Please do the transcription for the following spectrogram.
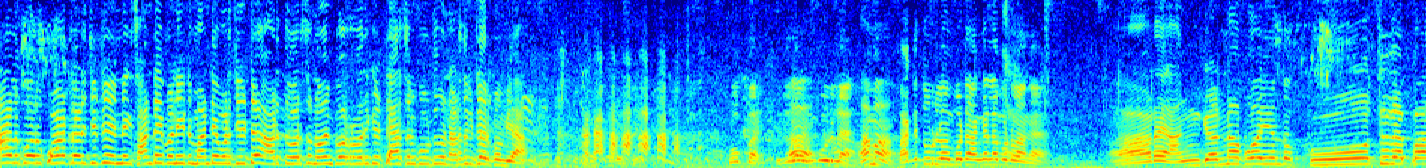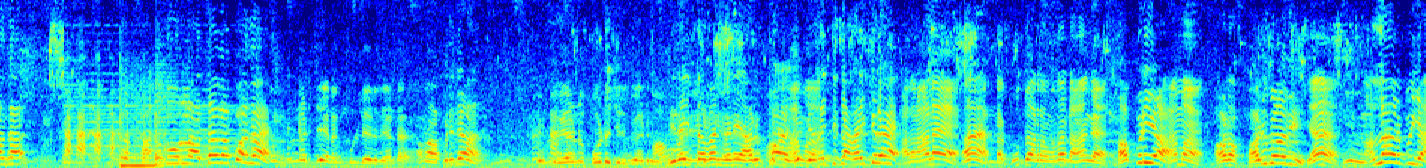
ஆளுக்கு ஒரு குவார்டர் அடிச்சிட்டு இன்னைக்கு சண்டை பண்ணிட்டு மண்டை உடைச்சிட்டு அடுத்த வருஷம் நோய் போடுற வரைக்கும் ஸ்டேஷன் கூட்டு நடந்துகிட்டே இருப்போம்யா சூப்பர். ஊர்ல. ஆமா. பக்கத்து ஊர்ல போட்டு அங்க எல்லாம் பண்ணுவாங்க. ஆட அங்க என்ன போய் இந்த கூத்து வைப்பாங்க? பக்கத்து ஊர்ல அதான் வைப்பாங்க. எனக்கு முள்ளு ஏறுது ஏன்டா? ஆமா அப்படிதான். வேணும்னு போட்டு வச்சிருப்பாரு. விதைத்தவன் வினை அறுப்பா நீ விதைச்சிட்டு அழைக்கிற. அதனால. அந்த கூத்தாடுறவங்க தான் நாங்க. அப்படியா? ஆமா. ஆட ஏன்? நீ நல்லா இருப்பியா?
